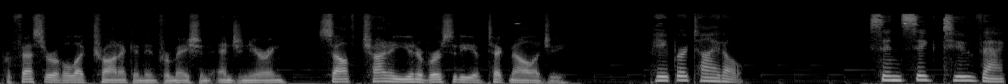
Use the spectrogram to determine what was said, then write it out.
Professor of Electronic and Information Engineering, South China University of Technology, Paper title SynSig2Vec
